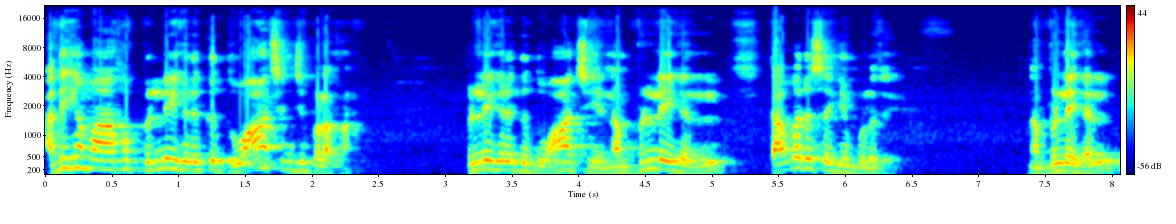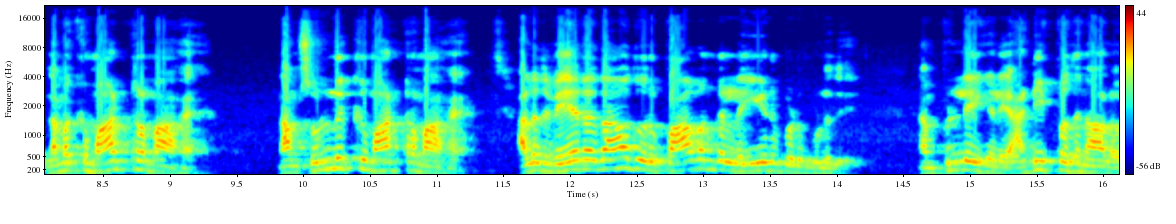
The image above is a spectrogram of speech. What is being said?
அதிகமாக பிள்ளைகளுக்கு துவா செஞ்சு பழகணும். பிள்ளைகளுக்கு துவா செய்ய நம் பிள்ளைகள் தவறு செய்யும் பொழுது நம் பிள்ளைகள் நமக்கு மாற்றமாக நாம் சொல்லுக்கு மாற்றமாக அல்லது வேற ஏதாவது ஒரு பாவங்களில் ஈடுபடும் பொழுது நம் பிள்ளைகளை அடிப்பதனாலோ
